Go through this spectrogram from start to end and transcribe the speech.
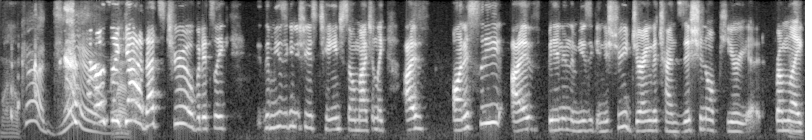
Wow. God damn. I was like, Wow. yeah, that's true. But it's like the music industry has changed so much. And like, I've honestly, I've been in the music industry during the transitional period from like,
